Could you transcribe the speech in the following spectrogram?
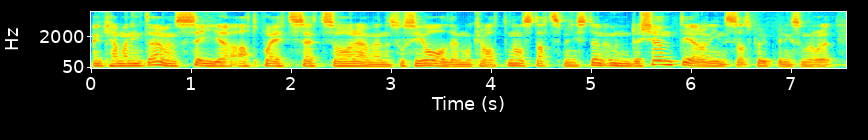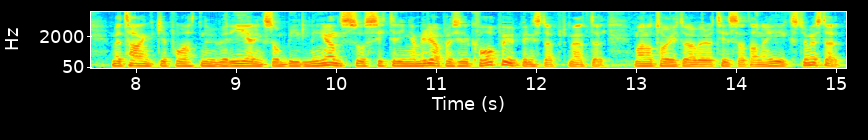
Men kan man inte även säga att på ett sätt så har även Socialdemokraterna och statsministern underkänt er insats på utbildningsområdet med tanke på att nu i regeringsombildningen så sitter inga miljöpartister kvar på utbildningsdepartementet. Man har tagit över och tillsatt Anna Ekström istället.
